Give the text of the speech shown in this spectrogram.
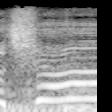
着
